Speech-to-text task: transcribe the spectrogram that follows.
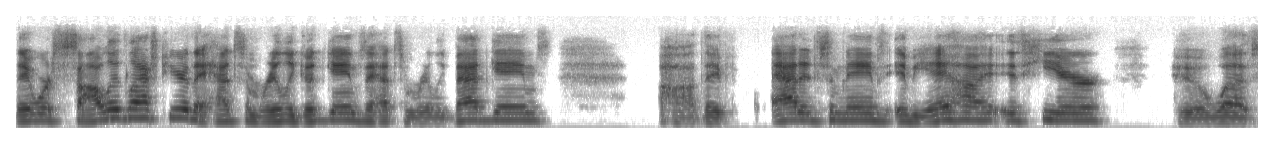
they were solid last year. They had some really good games. They had some really bad games. Uh, they've added some names. Ibeagha is here who was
